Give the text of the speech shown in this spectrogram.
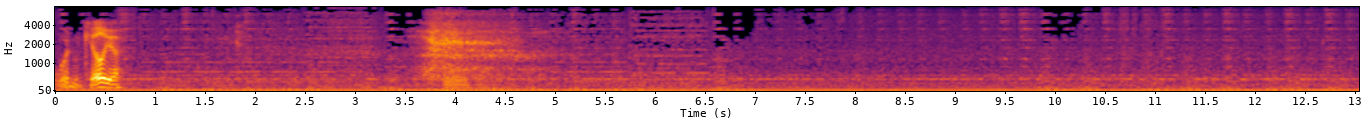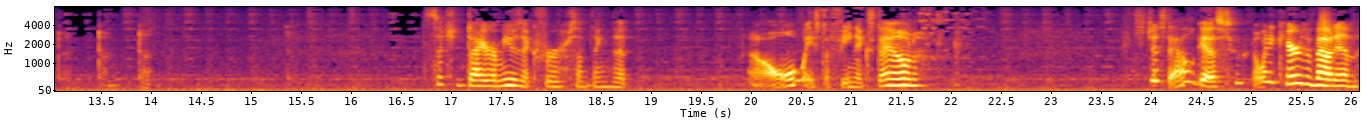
wouldn't kill you. Dire music for something that. Oh, waste a phoenix down. It's just Algus. Nobody cares about him.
